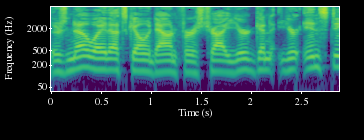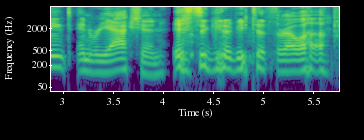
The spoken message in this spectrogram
there's no way that's going down first try. You're gonna your instinct and reaction is to gonna be to throw up.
